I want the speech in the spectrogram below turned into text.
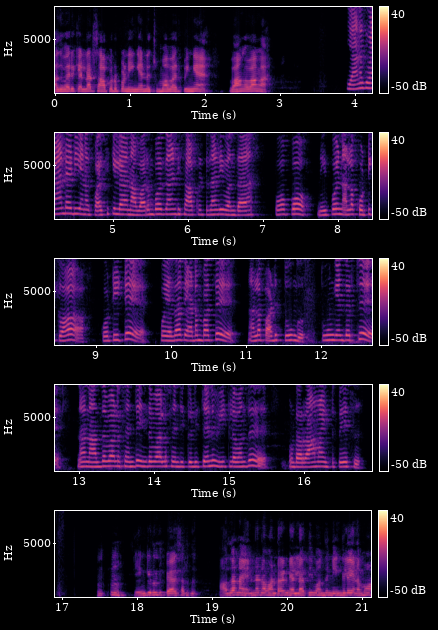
அது வரைக்கும் எல்லாரும் சாப்பிட்றப்ப நீங்கள் என்ன சும்மாவா இருப்பீங்க? வாங்க வாங்க. போ போ. நீ போய் நல்லா கொட்டிக்கோ. கொட்டிட்டு போய் ஏதாவது இடம் பார்த்து நல்லா படுத்து தூங்கு. தூங்கி எந்திரிச்சு நான் அந்த வேலை செஞ்சு இந்த வேலை செஞ்சு கிழிச்சேன்னு வீட்டில் வந்து உன்னோட ராமாயணத்தை பேசு ம். எங்கிருந்து பேசுறது? அதான் நான் என்னென்ன பண்ணுறேன்னு எல்லாத்தையும் வந்து நீங்களே என்னமோ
